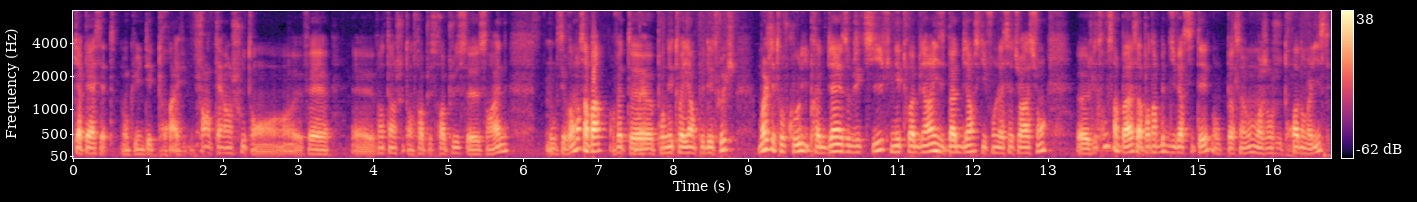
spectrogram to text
capé à 7. Donc une unité de 3, elle fait 21 shoots en, fait, 21 shoots en 3 plus 3 plus sans reine. Donc c'est vraiment sympa, en fait, pour nettoyer un peu des trucs. Moi, je les trouve cool, ils prennent bien les objectifs, ils nettoient bien, ils se battent bien parce qu'ils font de la saturation. je les trouve sympas, ça apporte un peu de diversité. Donc personnellement, moi j'en joue 3 dans ma liste.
